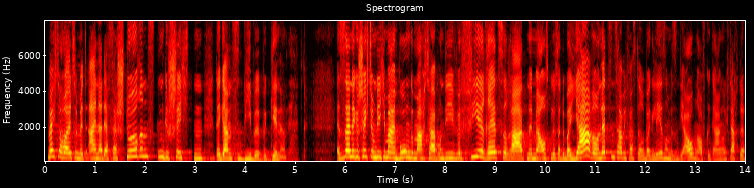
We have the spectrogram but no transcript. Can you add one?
Ich möchte heute mit einer der verstörendsten Geschichten der ganzen Bibel beginnen. Es ist eine Geschichte, um die ich immer einen Bogen gemacht habe und die viel Rätselraten in mir ausgelöst hat über Jahre. Und letztens habe ich was darüber gelesen und mir sind die Augen aufgegangen. Und ich dachte,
